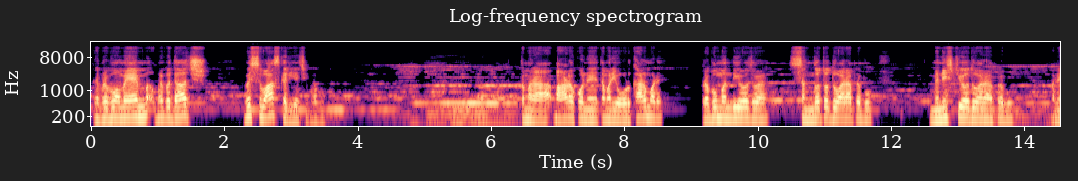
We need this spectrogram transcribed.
અને પ્રભુ, અમે એમ, અમે બધા જ વિશ્વાસ કરીએ છીએ પ્રભુ. તમારા બાળકોને તમારી ઓળખાણ મળે. પ્રભુ મંદિરો દ્વારા, સંગતો દ્વારા પ્રભુ મિનિસ્ટ્રીઓ દ્વારા પ્રભુ અને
